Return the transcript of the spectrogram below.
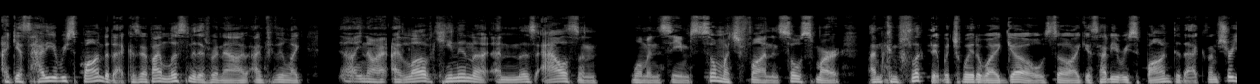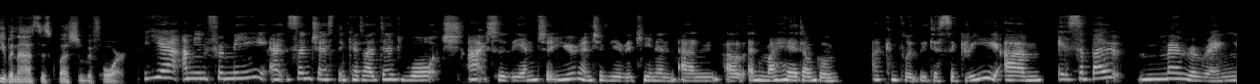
I guess how do you respond to that? Because if I'm listening to this right now, I'm feeling like, oh, you know, I, I love Keenan uh, and this Alison woman seems so much fun and so smart. I'm conflicted. Which way do I go? So I guess how do you respond to that? Because I'm sure you've been asked this question before. Yeah, I mean, for me, it's interesting because I did watch actually the inter- your interview with Keenan, and uh, in my head, I'm going, I completely disagree. Um, it's about mirroring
